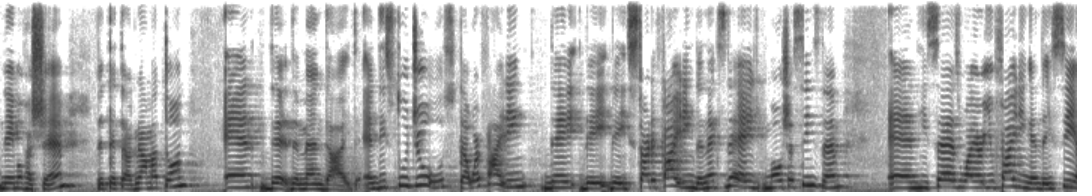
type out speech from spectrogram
name of Hashem, the Tetragrammaton, and the, the man died. And these two Jews that were fighting, they, they, they started fighting. The next day, Moshe sees them and he says, Why are you fighting? And they see,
